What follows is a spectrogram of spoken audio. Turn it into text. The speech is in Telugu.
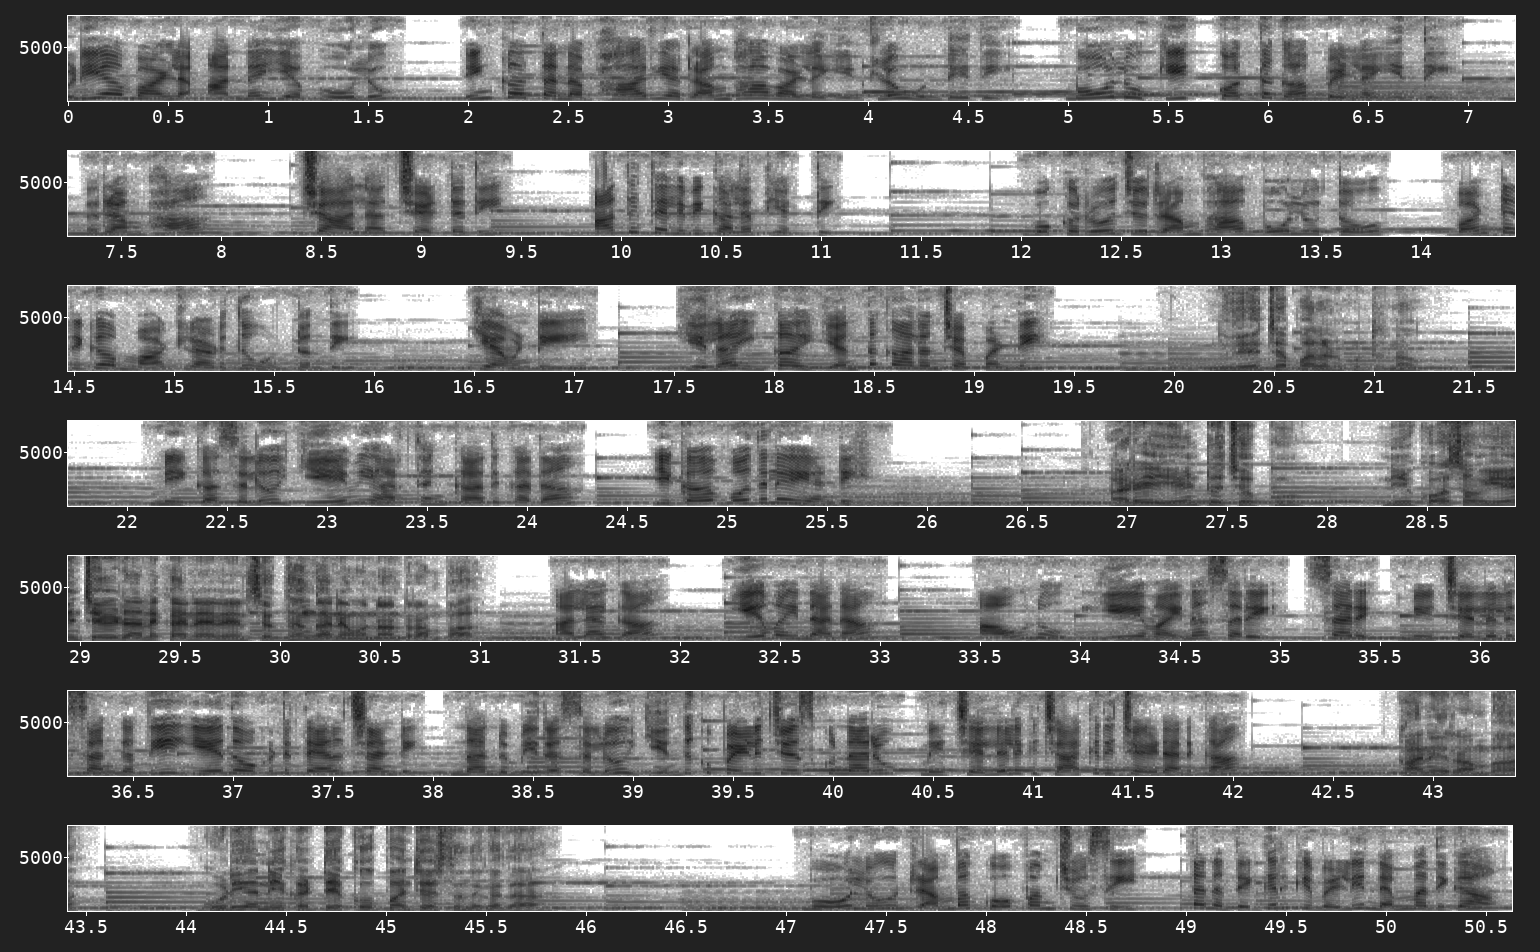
గుడియా వాళ్ళ అన్నయ్య భోలు ఇంకా తన భార్య రంభ వాళ్ళ ఇంట్లో ఉండేది. భోలుకి కొత్తగా పెళ్ళయింది. రంభ చాలా చెడ్డది అతి తెలివి కల వ్యక్తి. ఒకరోజు రంభ బోలుతో ఒంటరిగా మాట్లాడుతూ ఉంటుంది. ఏమండి ఇలా ఇంకా ఎంతకాలం చెప్పండి? నువ్వేం చెప్పాలనుకుంటున్నావు? మీకసలు ఏమీ అర్థం కాదు కదా ఇక వదిలేయండి. అరే ఏంటో చెప్పు. నీకోసం ఏం చేయడానికైనా నేను సిద్ధంగానే ఉన్నాను రంభా. అలాగా? ఏమైనానా? అవును ఏమైనా సరే. సరే మీ చెల్లెలి సంగతి ఏదో ఒకటి తేల్చండి. నన్ను మీరసలు ఎందుకు పెళ్ళి చేసుకున్నారు? మీ చెల్లెలికి చాకిరీ చేయడానికా? కానీ రంభా గుడియ నీకంటే ఎక్కువ పనిచేస్తుంది కదా. బోలు రంభ కోపం చూసి తన దగ్గరికి వెళ్ళి నెమ్మదిగా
